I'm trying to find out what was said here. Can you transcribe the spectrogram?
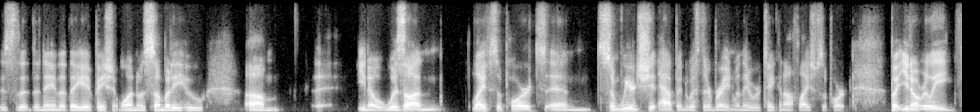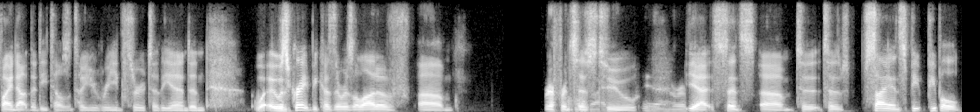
is the, the name that they gave. Patient one was somebody who um, you know was on life support and some weird shit happened with their brain when they were taken off life support. But you don't really find out the details until you read through to the end. And it was great because there was a lot of um, references to Yeah. yeah since um to to science pe- people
